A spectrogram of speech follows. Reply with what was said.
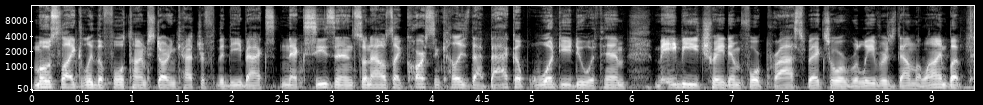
most likely the full time starting catcher for the D backs next season. So now it's like Carson Kelly's that backup. What do you do with him? Maybe you trade him for prospects or relievers down the line. But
